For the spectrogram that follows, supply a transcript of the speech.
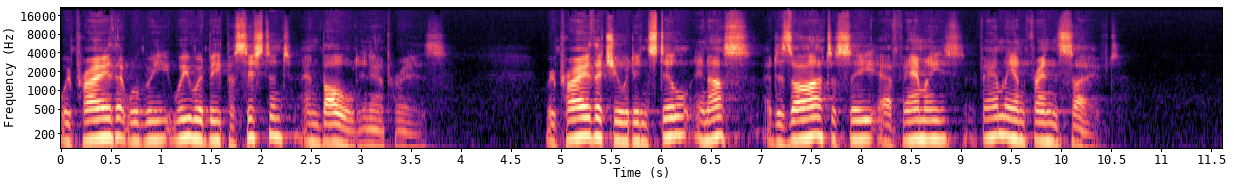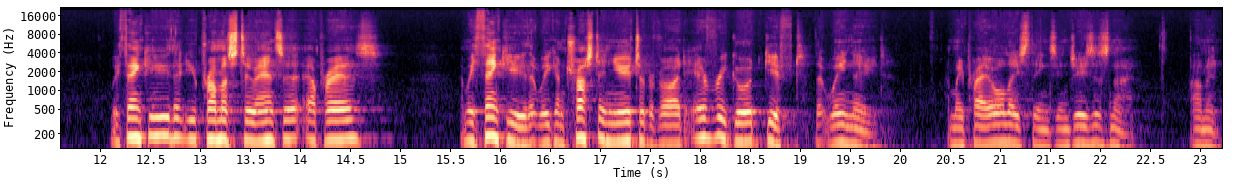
We pray that we, would be persistent and bold in our prayers. We pray that you would instill in us a desire to see our families, family and friends saved. We thank you that you promise to answer our prayers, and we thank you that we can trust in you to provide every good gift that we need. And we pray all these things in Jesus' name. Amen.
